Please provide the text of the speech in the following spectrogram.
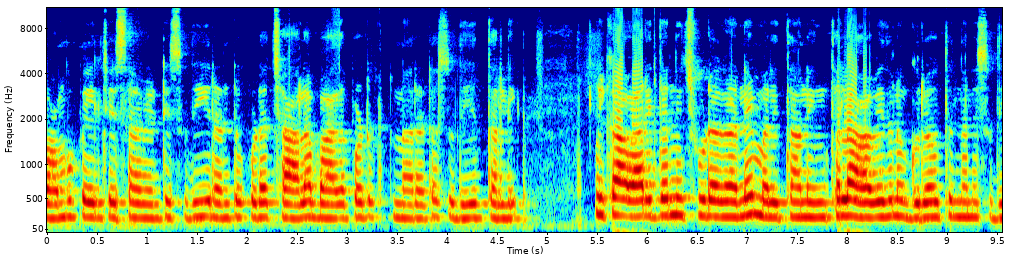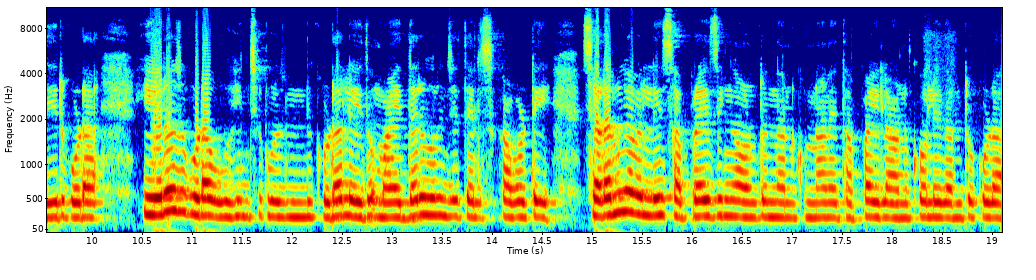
బాంబు పేల్చేసావేంటి సుధీర్ అంటూ కూడా చాలా బాధపడుతున్నారట సుధీర్ తల్లి. ఇక వారిద్దరిని చూడగానే మరి తాను ఇంతలా ఆవేదనకు గురవుతుందని సుధీర్ కూడా ఏ రోజు కూడా ఊహించుకుంది కూడా లేదు. మా ఇద్దరి గురించి తెలుసు కాబట్టి సడన్గా వెళ్ళి సర్ప్రైజింగ్గా ఉంటుంది అనుకున్నానే తప్ప ఇలా అనుకోలేదంటూ కూడా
